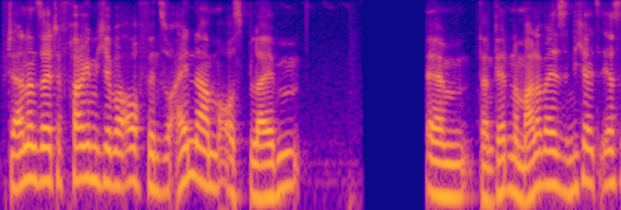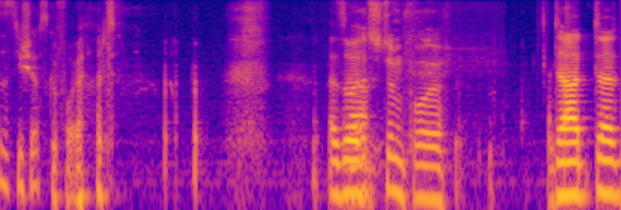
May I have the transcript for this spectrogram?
Auf der anderen Seite frage ich mich aber auch, wenn so Einnahmen ausbleiben, ähm, dann werden normalerweise nicht als erstes die Chefs gefeuert. also, Ja, das stimmt wohl. da, da,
